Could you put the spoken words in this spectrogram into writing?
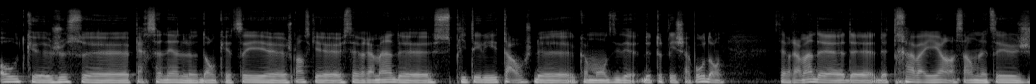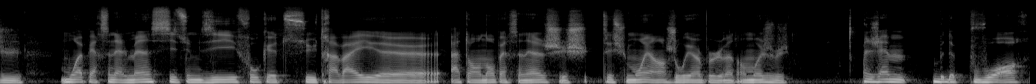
autre que juste euh, personnel. Donc, tu sais, euh, je pense que c'est vraiment de splitter les tâches, de, comme on dit, de, de tous les chapeaux. Donc, c'était vraiment de, de- de travailler ensemble. moi, personnellement, si tu me dis il faut que tu travailles euh, à ton nom personnel, je, je- suis moins enjoué un peu. Mettons. Moi, j'aime de pouvoir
